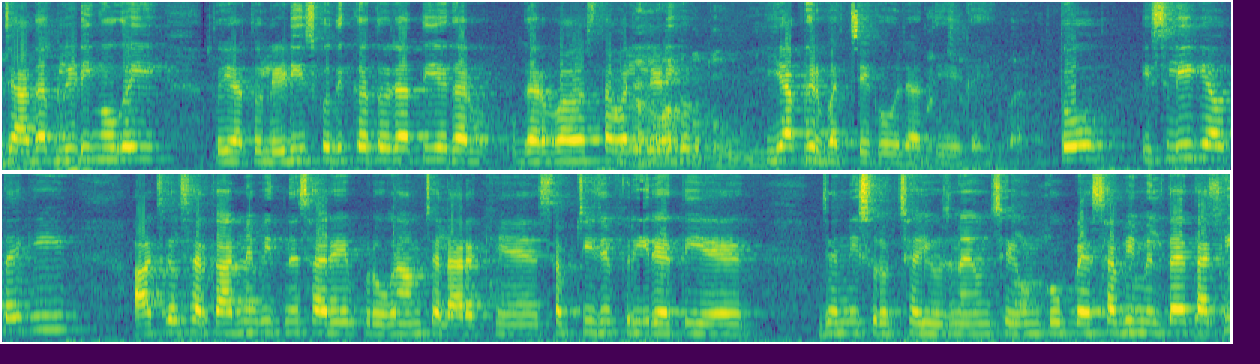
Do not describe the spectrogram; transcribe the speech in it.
ज़्यादा ब्लीडिंग हो गई तो या तो लेडीज़ को दिक्कत हो जाती है गर्भ गर्भावस्था वाली लेडी को, को तो या फिर बच्चे को हो जाती है कई बार। तो इसलिए क्या होता है कि आजकल सरकार ने भी इतने सारे प्रोग्राम चला रखे हैं सब चीज़ें फ्री रहती है जननी सुरक्षा योजना है। उनसे उनको पैसा भी मिलता है ताकि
